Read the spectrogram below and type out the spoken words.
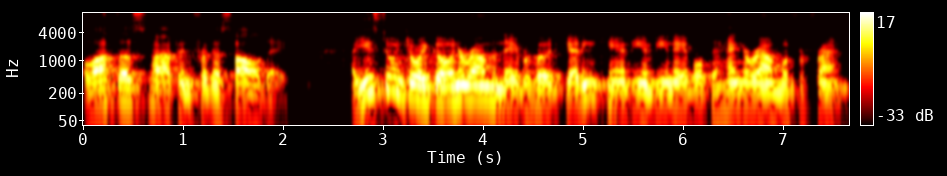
a lot does happen for this holiday. I used to enjoy going around the neighborhood, getting candy, and being able to hang around with a friend.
